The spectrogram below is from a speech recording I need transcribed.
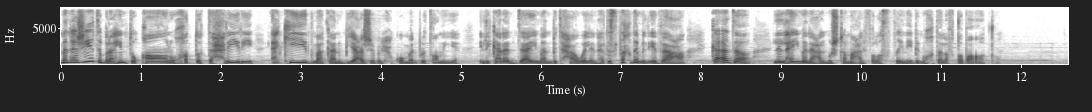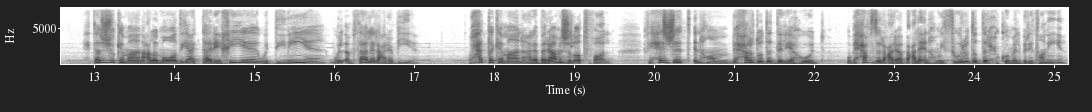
منهجية إبراهيم توقان وخطه التحريري أكيد ما كان بيعجب الحكومة البريطانية اللي كانت دايما بتحاول إنها تستخدم الإذاعة كأداة للهيمنة على المجتمع الفلسطيني بمختلف طبقاته. احتجوا كمان على المواضيع التاريخية والدينية والأمثال العربية وحتى كمان على برامج الأطفال في حجة إنهم بحرضوا ضد اليهود وبحفزوا العرب على إنهم يثوروا ضد الحكومة البريطانية.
